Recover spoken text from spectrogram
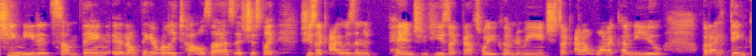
she needed something. I don't think it really tells us. It's just like she's like I was in a pinch, and he's like that's why you come to me, and she's like I don't want to come to you. But I think,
